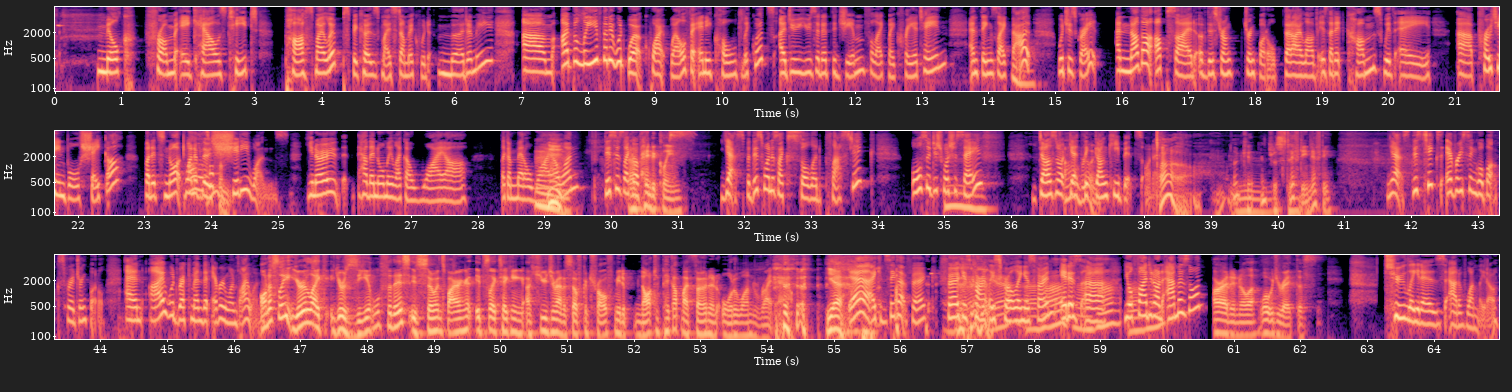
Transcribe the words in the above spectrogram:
milk from a cow's teat pass my lips because my stomach would murder me. Um, I believe that it would work quite well for any cold liquids. I do use it at the gym for like my creatine and things like that, which is great. Another upside of this drunk drink bottle that I love is that it comes with a uh, protein ball shaker, but it's not one Oh, of those awesome. shitty ones. You know how they're normally like a wire, like a metal wire Mhm. one. This is like a paint it clean. Yes, but this one is like solid plastic. Also dishwasher Mm. safe. Does not Oh, get really? the gunky bits on it. Oh. Okay. Mm, Interesting. Nifty, nifty. Yes, this ticks every single box for a drink bottle. And I would recommend that everyone buy one. Honestly, your like your zeal for this is so inspiring. It's like taking a huge amount of self control for me to not to pick up my phone and order one right now. Yeah. yeah, I can see that Ferg. Ferg is currently Yeah, scrolling his phone. uh-huh, It is uh uh-huh, you'll find it on uh-huh. Amazon. All right, Anula, what would you rate this? Two liters out of one liter.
